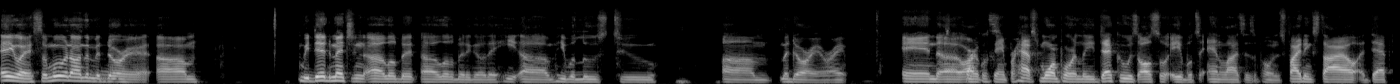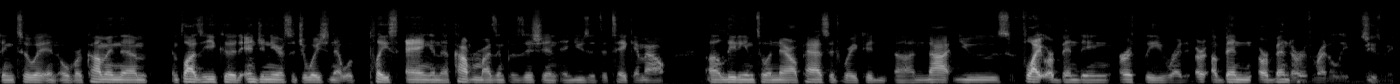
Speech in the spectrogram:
anyway, so moving on to Midoriya. Um, we did mention uh, a little bit a little bit ago that he um he would lose to um Midoriya, right? And uh, article saying perhaps more importantly, Deku is also able to analyze his opponent's fighting style, adapting to it and overcoming them. Implies that he could engineer a situation that would place Aang in a compromising position and use it to take him out, uh, leading him to a narrow passage where he could uh, not use flight or bending earthly ready or uh, bend or bend earth readily. Excuse me.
